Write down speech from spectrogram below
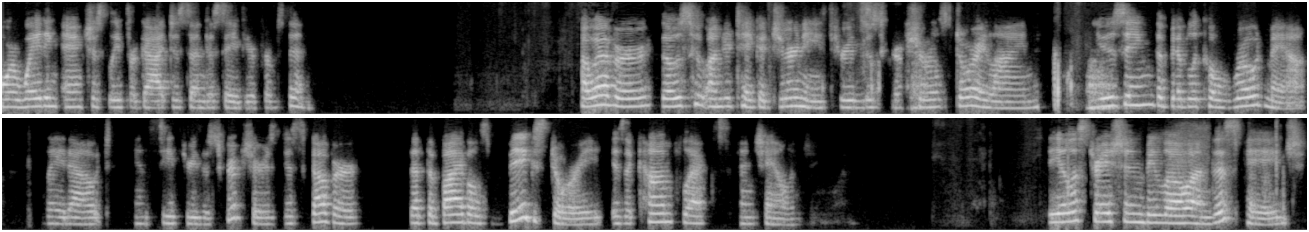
are waiting anxiously for God to send a Savior from sin. However, those who undertake a journey through the scriptural storyline using the biblical roadmap laid out and see through the scriptures discover that the Bible's big story is a complex and challenging one. The illustration below on this page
